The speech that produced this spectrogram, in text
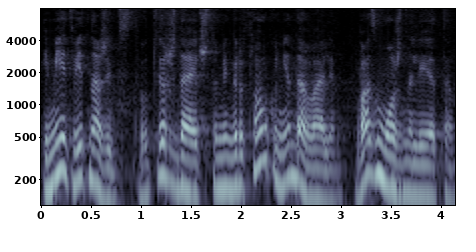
имеет вид на жительство, утверждает, что миграционку не давали. Возможно ли это?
